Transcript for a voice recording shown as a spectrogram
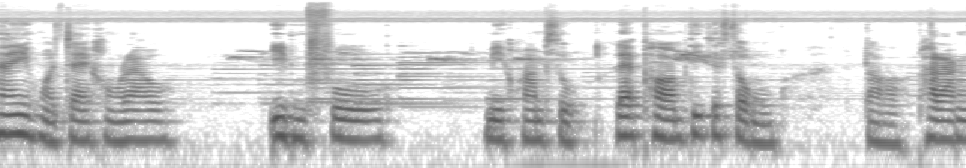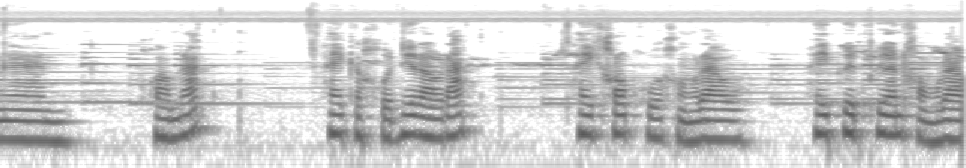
ให้หัวใจของเรา อิ่มฟู มีความสุข และพร้อมที่จะส่งต่อพลังงาน ความรัก ให้กับคนที่เรารัก ให้ครอบครัวของเรา ให้เพื่อนๆของเรา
